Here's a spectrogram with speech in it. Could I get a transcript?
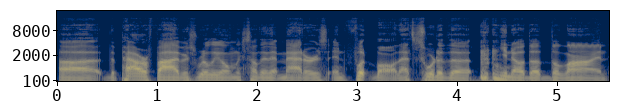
uh, the Power Five is really only something that matters in football. That's sort of the you know the the line.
